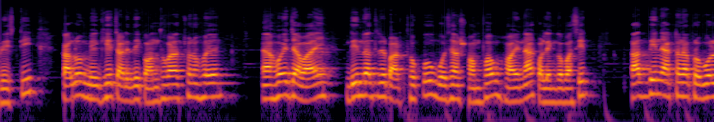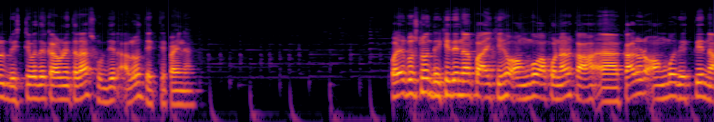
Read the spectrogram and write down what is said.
বৃষ্টি। কালো মেঘে চারিদিক অন্ধকারাচ্ছন্ন হয়ে হয়ে যাওয়ায় দিনরাত্রির পার্থক্য বোঝা সম্ভব হয় না কলিঙ্গবাসীর। সাত দিন একটানা প্রবল বৃষ্টিপাতের কারণে তারা সূর্যের আলো দেখতে পায় না। পরের প্রশ্ন দেখিতে না পায় কেহ অঙ্গ আপনার কারোর অঙ্গ দেখতে না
